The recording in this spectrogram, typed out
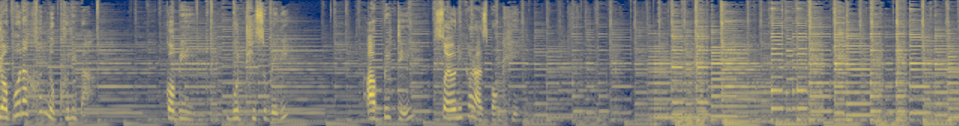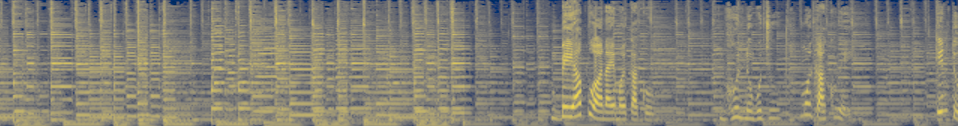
জপনাখন নুখুলিবা। কবি বুদ্ধি চুবেলী আবৃত্তি চয়নিকা ৰাজবংশী। বেয়া পোৱা নাই মই কাকো। ভুল নুবুজো মই কাকোৱেই কিন্তু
